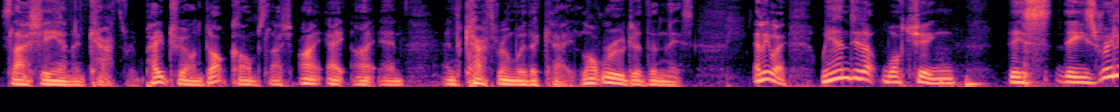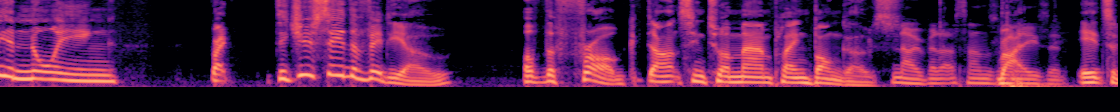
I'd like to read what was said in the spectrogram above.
slash Iain and Katherine. Patreon.com slash I-A-I-N and Katherine with a K. lot ruder than this. Anyway, we ended up watching this these really annoying Right? Did you see the video of the frog dancing to a man playing bongos? No, but that sounds Right. amazing. It's a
